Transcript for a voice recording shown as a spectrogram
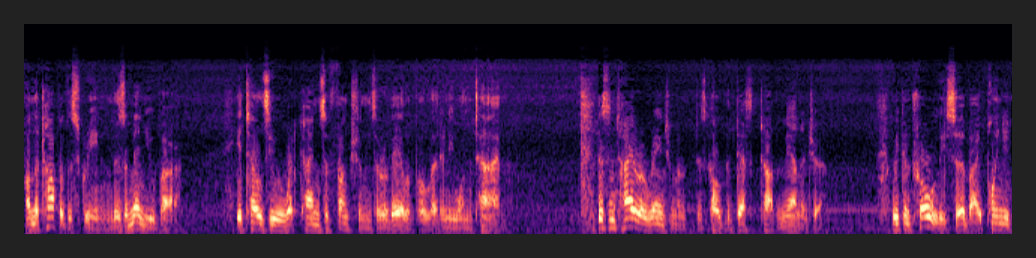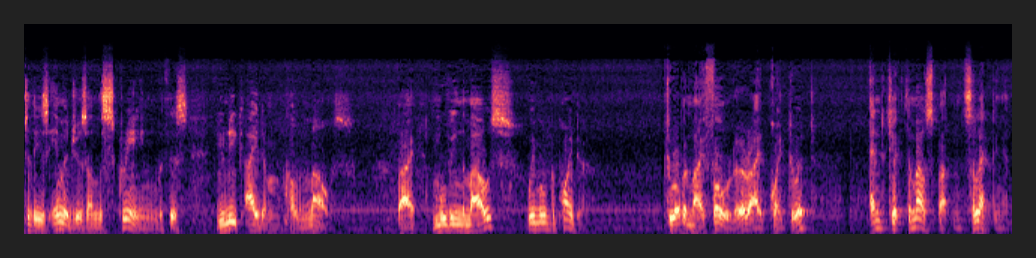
On the top of the screen, there's a menu bar. It tells you what kinds of functions are available at any one time. This entire arrangement is called the Desktop Manager. We control Lisa by pointing to these images on the screen with this unique item called a mouse. By moving the mouse, we move the pointer. To open my folder, I point to it and click the mouse button, selecting it.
